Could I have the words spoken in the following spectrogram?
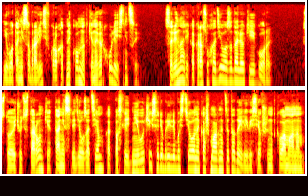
И вот они собрались в крохотной комнатке наверху лестницы. Солинари как раз уходила за далекие горы. Стоя чуть в сторонке, Танис следил за тем, как последние лучи серебрили бастионы кошмарной цитадели, висевшей над Коломаном.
